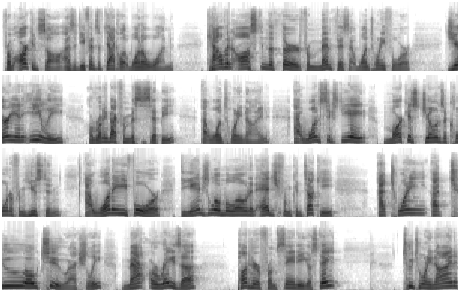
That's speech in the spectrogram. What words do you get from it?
from Arkansas as a defensive tackle at 101, Calvin Austin III from Memphis at 124, Jerrion Ealy, a running back from Mississippi at 129, at 168, Marcus Jones, a corner from Houston. At 184, DeAngelo Malone, an edge from Kentucky. At 20, at 202, actually, Matt Araiza, punter from San Diego State. 229,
